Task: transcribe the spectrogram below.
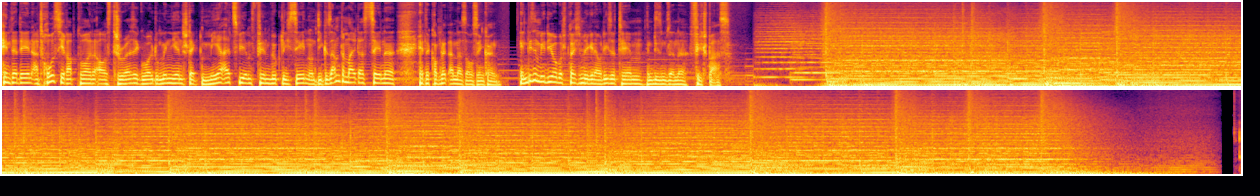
Hinter den Atrociraptoren aus Jurassic World Dominion steckt mehr als wir im Film wirklich sehen und die gesamte Malta-Szene hätte komplett anders aussehen können. In diesem Video besprechen wir genau diese Themen. In diesem Sinne, viel Spaß!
